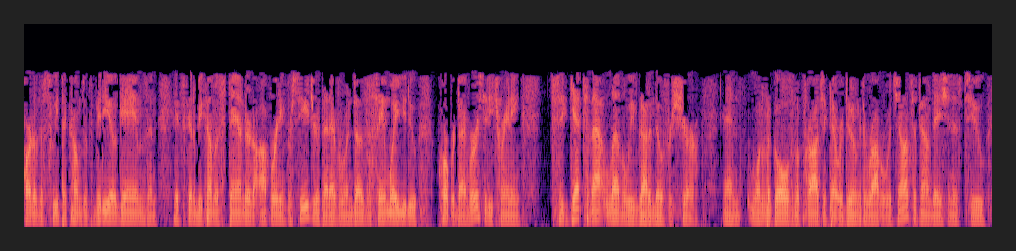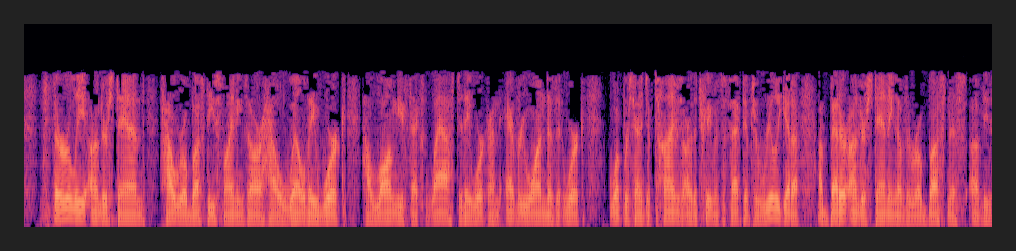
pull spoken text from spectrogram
part of the suite that comes with video games. And it's going to become a standard operating procedure that everyone does the same way you do corporate diversity training. To get to that level, we've got to know for sure. And one of the goals of the project that we're doing with the Robert Wood Johnson Foundation is to thoroughly understand how robust these findings are, how well they work, how long the effects last, do they work on everyone, does it work, what percentage of times are the treatments effective, to really get a, a better understanding of the robustness of these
